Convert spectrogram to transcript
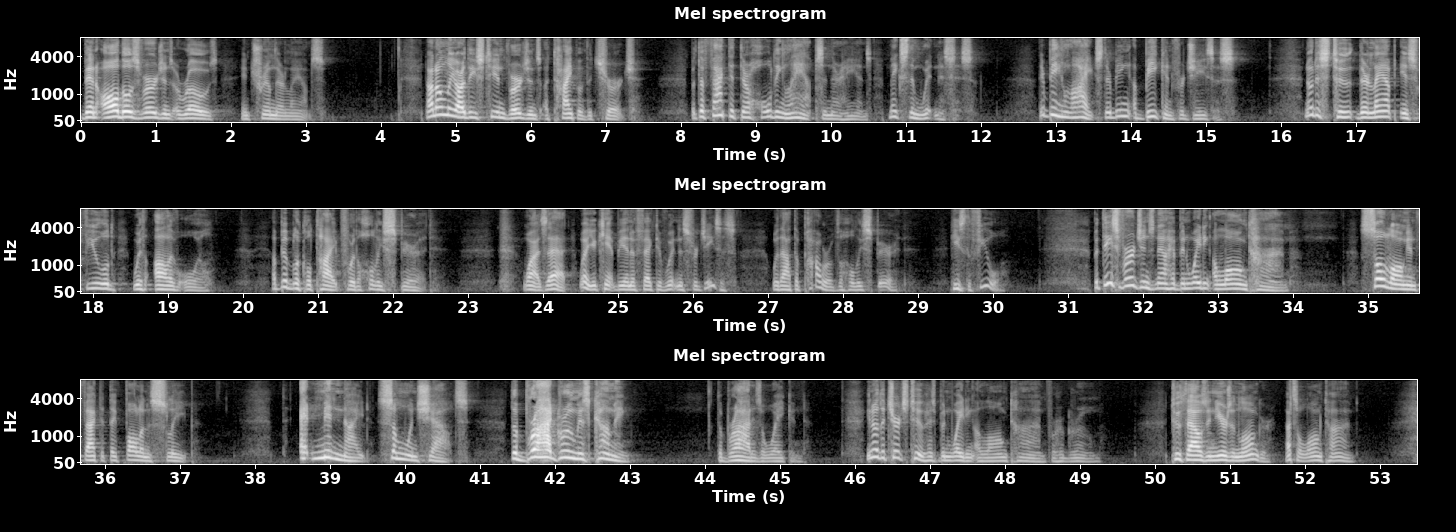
Then all those virgins arose and trimmed their lamps. Not only are these ten virgins a type of the church, but the fact that they're holding lamps in their hands makes them witnesses. They're being lights, they're being a beacon for Jesus. Notice, too, their lamp is fueled with olive oil, a biblical type for the Holy Spirit. Why is that? Well, you can't be an effective witness for Jesus without the power of the Holy Spirit. He's the fuel. But these virgins now have been waiting a long time. So long, in fact, that they've fallen asleep. At midnight, someone shouts, The bridegroom is coming. The bride is awakened. You know, the church too has been waiting a long time for her groom 2,000 years and longer. That's a long time.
